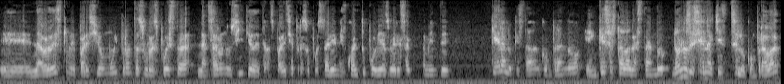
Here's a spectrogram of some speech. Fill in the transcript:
eh, la verdad es que me pareció muy pronta su respuesta. Lanzaron un sitio de transparencia presupuestaria en el cual tú podías ver exactamente qué era lo que estaban comprando, en qué se estaba gastando. No nos decían a quién se lo compraba,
